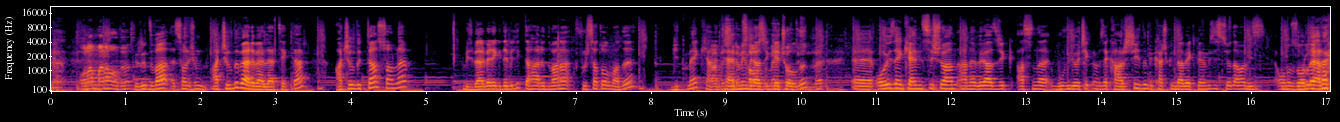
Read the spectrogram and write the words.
de. Olan bana oldu. Rıdvan sonra şimdi açıldı berberler tekrar. Açıldıktan sonra biz berbere gidebildik. Daha Rıdvan'a fırsat olmadı gitmek. Yani termin birazcık geç oldu. düşündüler. Ee, o yüzden kendisi şu an hani birazcık aslında bu videoyu çekmemize karşıydı. Birkaç gün daha beklememizi istiyordu ama biz onu zorlayarak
